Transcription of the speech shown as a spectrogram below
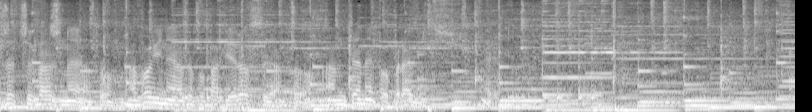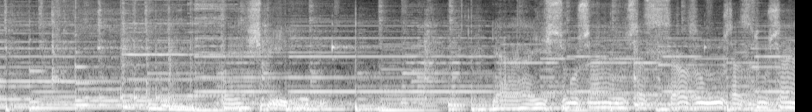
rzeczy ważne, a to na wojnę, a to po papierosy, a to antenę poprawić. Śpi. Ja iść muszę przez rozum, przez duszę,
